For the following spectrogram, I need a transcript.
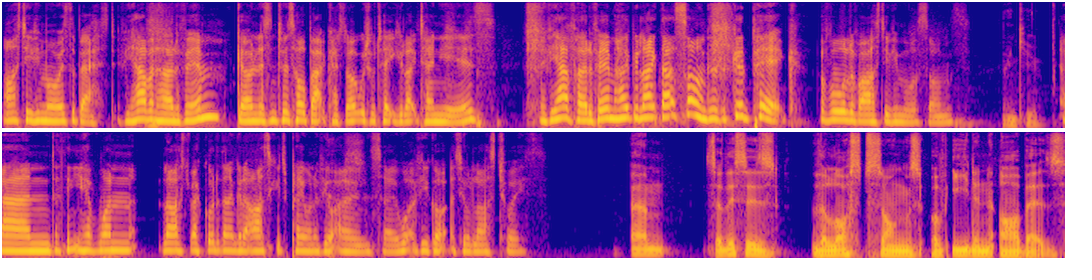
R. Stevie Moore is the best. If you haven't heard of him, go and listen to his whole back catalogue, which will take you like 10 years. if you have heard of him, I hope you like that song because it's a good pick of all of R. Stevie Moore's songs. Thank you. And I think you have one last record, and then I'm going to ask you to play one of your own. So, what have you got as your last choice? Um, so this is the Lost Songs of Eden Ahbez,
